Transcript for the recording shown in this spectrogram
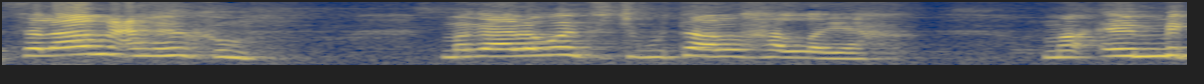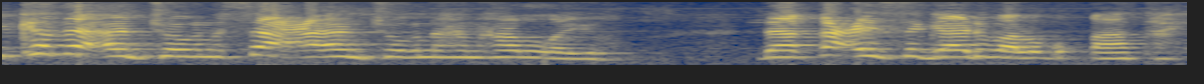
asalaamu calaykum magaalo jabuuti aan la hadlaya ma imikada aan joogna saaca aan joogna hadlayo daaqaciisa gaadhi baa lagu qaatay.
